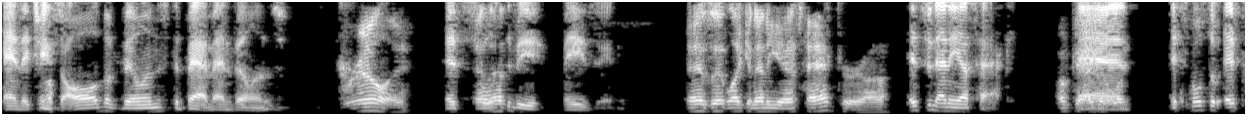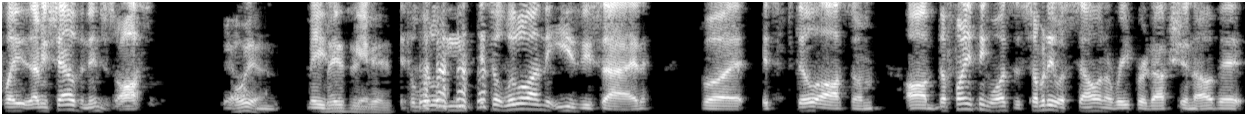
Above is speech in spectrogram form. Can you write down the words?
and they changed Awesome. all the villains to Batman villains. Really? It's supposed to be amazing. Is it like an NES hack or uh? It's an NES hack, Okay, and it's supposed to it play. I mean, Shadow of the Ninja is awesome. Yeah. Oh yeah. Amazing, Amazing game. game. It's a little e- it's a little on the easy side, but it's still awesome. Um, the funny thing was is somebody was selling a reproduction of it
